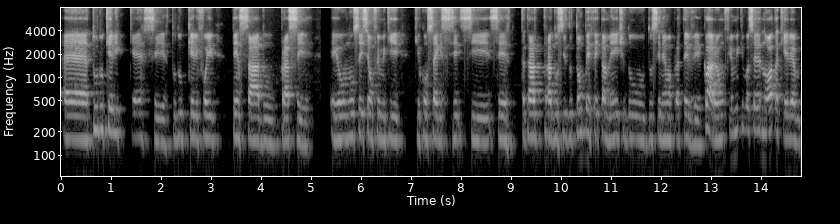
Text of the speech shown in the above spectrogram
é, tudo que ele quer ser, tudo que ele foi pensado para ser. Eu não sei se é um filme que que consegue se, se ser tra traduzido tão perfeitamente do, do cinema para a TV. Claro, é um filme que você nota que ele é,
